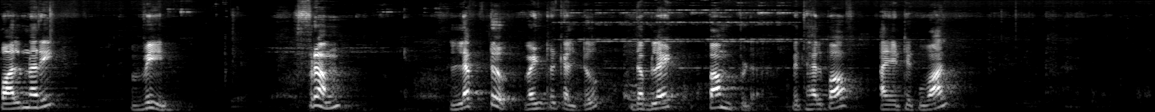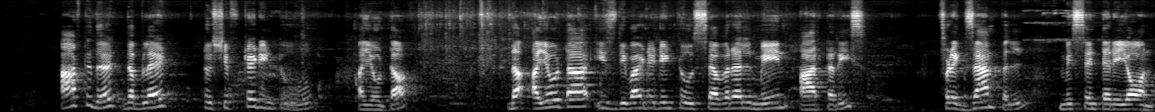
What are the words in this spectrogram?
pulmonary vein from left ventricle to the blood pumped with help of aortic valve. After that the blood is shifted into aorta the aorta is divided into several main arteries. For example mesenterion.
